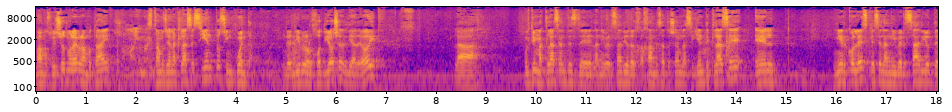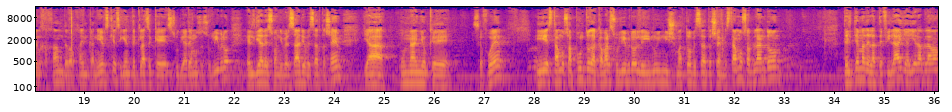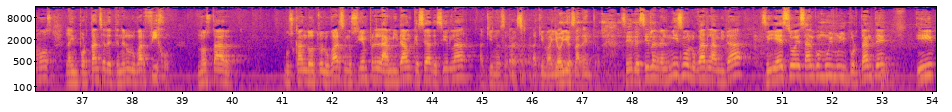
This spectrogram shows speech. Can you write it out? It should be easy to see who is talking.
Speaker 1: Vamos. Estamos ya en la clase 150 del libro Orjot Yosher el día de hoy. La última clase antes del aniversario del Jajam Besat Hashem. La siguiente clase el miércoles, que es el aniversario del Jajam de Ramhaim Kanievski. Siguiente clase que estudiaremos de su libro. El día de su aniversario Besat Hashem. Ya un año que se fue y estamos a punto de acabar su libro Leilui Nishmato Besat Hashem. Estamos hablando del tema de la tefilá y ayer hablábamos la importancia de tener un lugar fijo, no estar buscando otro lugar, sino siempre la amidad, aunque sea decirla, aquí no es rezo, aquí no hay hoyos adentro. ¿Sí? Decirla en el mismo lugar la amidad, sí, eso es algo muy, muy importante y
